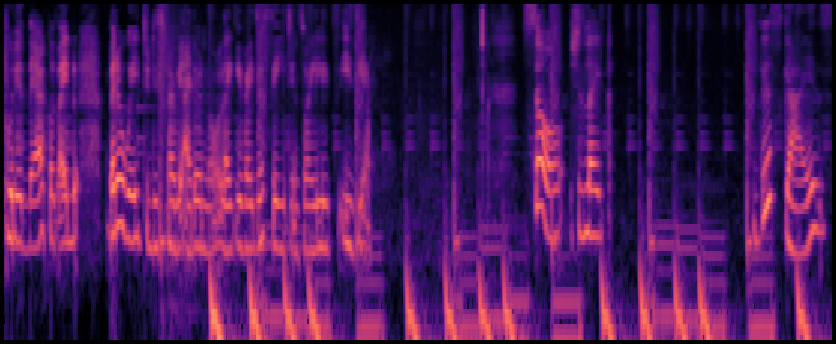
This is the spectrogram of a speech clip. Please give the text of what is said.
put it there because I better way to describe it. I don't know. Like if I just say it in Swahili, it's easier. So she's like, these guys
